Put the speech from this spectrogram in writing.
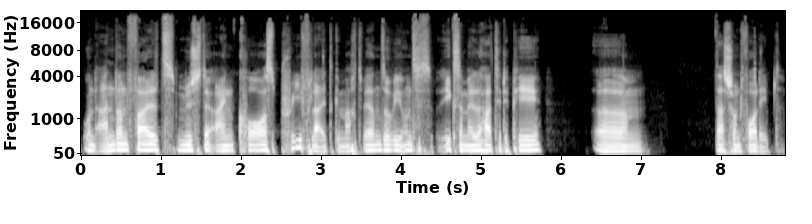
Und andernfalls müsste ein Course Pre-Flight gemacht werden, so wie uns XML HTTP ähm, das schon vorlebt.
